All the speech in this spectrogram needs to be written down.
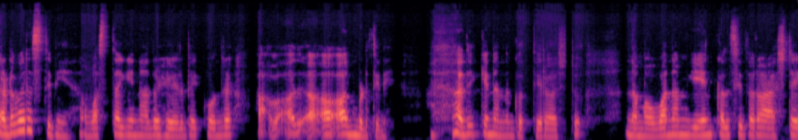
ತಡವರಿಸ್ತೀನಿ. ಹೊಸ್ದಾಗಿ ಏನಾದರೂ ಹೇಳಬೇಕು ಅಂದರೆ ಅಂದ್ಬಿಡ್ತೀನಿ ಅದಕ್ಕೆ ನನಗೆ ಗೊತ್ತಿರೋ ಅಷ್ಟು. ನಮ್ಮವ್ವ ನಮ್ಗೆ ಏನು ಕಲಿಸಿದಾರೋ ಅಷ್ಟೇ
